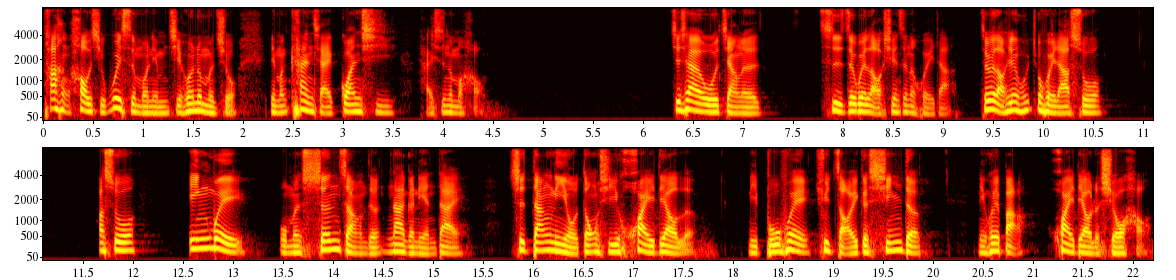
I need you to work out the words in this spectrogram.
他很好奇，为什么你们结婚那么久，你们看起来关系还是那么好？接下来我讲的是这位老先生的回答。这位老先生就回答说：“他说，因为我们生长的那个年代，是当你有东西坏掉了，你不会去找一个新的，你会把坏掉的修好。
